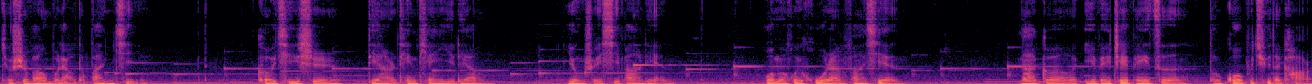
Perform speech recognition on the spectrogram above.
就是忘不了的斑迹。可其实第二天天一亮，用水洗把脸，我们会忽然发现，那个以为这辈子都过不去的坎儿，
